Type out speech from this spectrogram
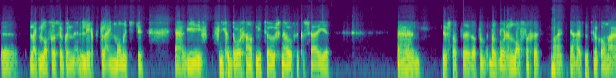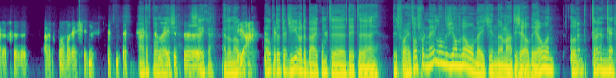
eh, het lijkt me lastig. Dat is ook een, een licht klein mannetje. Ja, en die vliegen doorgaans niet zo snel over de kasseien. Dus dat, eh, dat, dat wordt een lastige. Maar ja, hij heeft natuurlijk al een aardig, eh aardig palmaresje. Aardig eh, Zeker. En dan hopen, ja. hopen dat de Giro erbij komt eh, dit, eh, dit voor. Het was voor de Nederlanders Jan wel een beetje een dramatische LBL. En, kan, en kijk,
